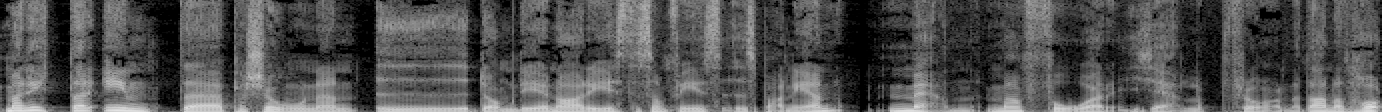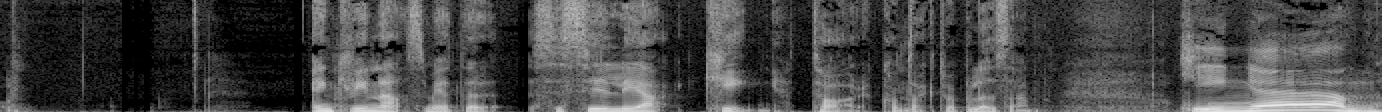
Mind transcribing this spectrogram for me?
Man hittar inte personen i de DNA-register som finns i Spanien, men man får hjälp från ett annat håll. En kvinna som heter Cecilia King tar kontakt med polisen. Kingen!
